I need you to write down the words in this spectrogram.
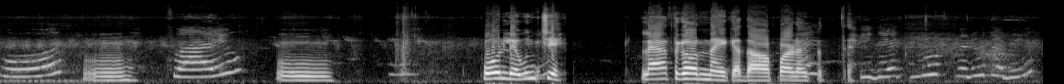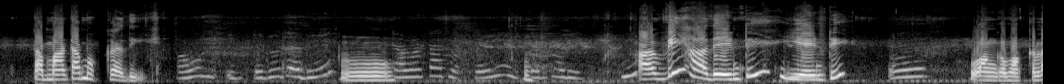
four five. పోన్లే ఉంచే. లేతగా ఉన్నాయి కదా పాడైపోతాయి టమాటా మొక్క అది అవి అదేంటి ఏంటి? వంగ మొక్కల?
